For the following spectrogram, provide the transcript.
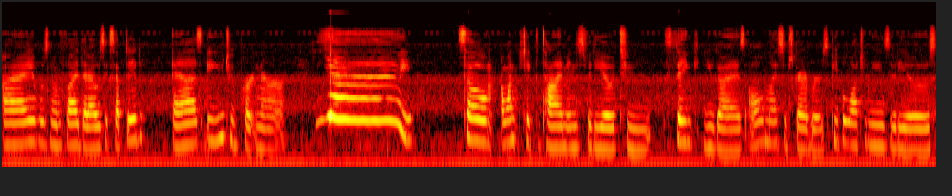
I was notified that I was accepted as a YouTube partner. Yay! So, I wanted to take the time in this video to thank you guys, all my subscribers, people watching these videos,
